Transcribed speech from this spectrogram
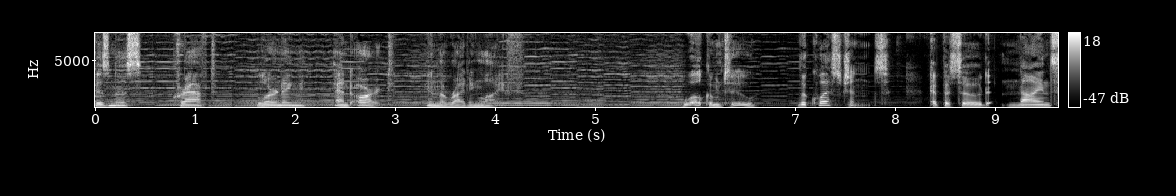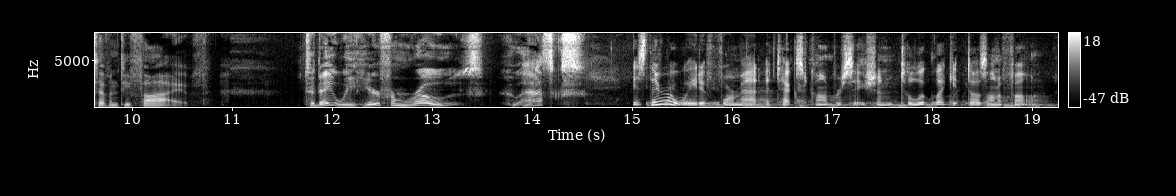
business, craft, learning, and art in the writing life. Welcome to The Questions, episode 975. Today we hear from Rose, who asks Is there a way to format a text conversation to look like it does on a phone?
